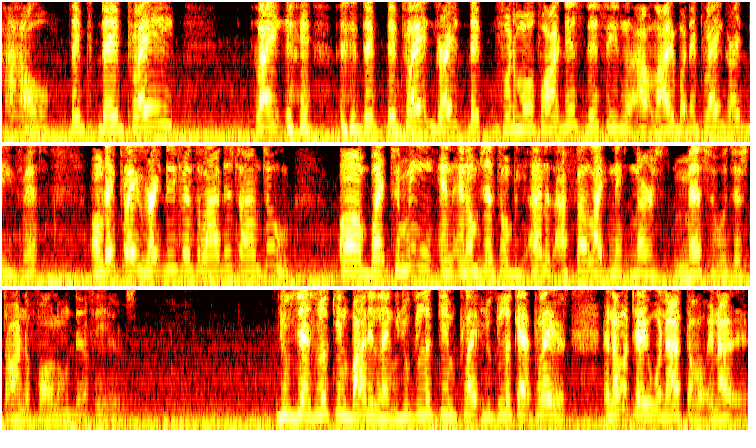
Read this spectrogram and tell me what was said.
How? They they played like they they played great they, for the most part. This this season outlier, but they played great defense. Um, they played great defense a lot this time too. Um, but to me, and, and I'm just gonna be honest, I felt like Nick Nurse message was just starting to fall on deaf ears. You just look in body language. You can look in play. You can look at players. And I'm gonna tell you what I thought. And I,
